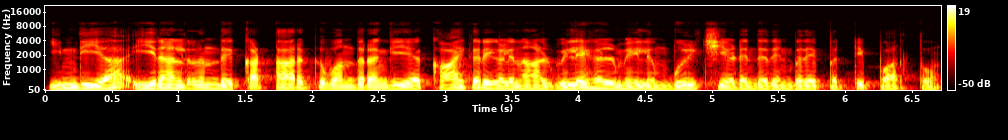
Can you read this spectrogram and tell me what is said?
இந்தியா ஈரானிலிருந்து கட்டாருக்கு வந்திறங்கிய காய்கறிகளினால் விலைகள் மேலும் வீழ்ச்சியடைந்தது என்பதைப் பற்றி பார்த்தோம்.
